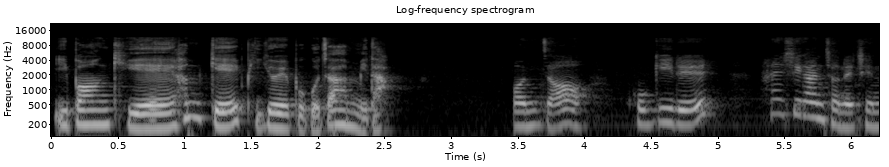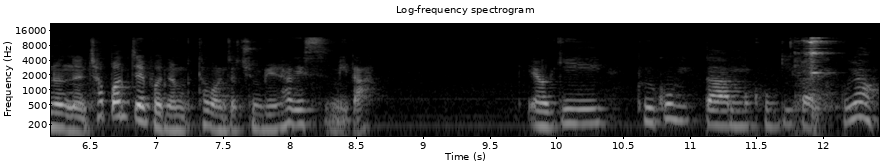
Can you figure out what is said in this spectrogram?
이번 기회에 함께 비교해 보고자 합니다. 먼저 고기를 1시간 전에 재놓는 첫 번째 버전부터 먼저 준비를 하겠습니다. 여기 불고기감 고기가 있고요.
